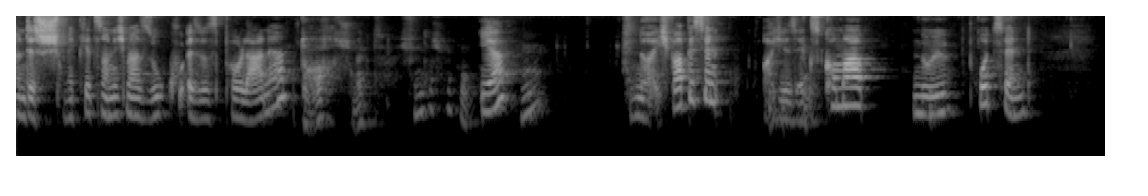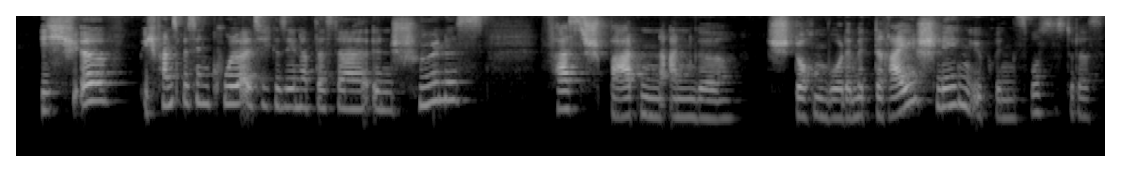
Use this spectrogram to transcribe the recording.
Und das schmeckt jetzt noch nicht mal so cool. Also das Paulaner. Doch, schmeckt. Ich finde, das schmeckt gut. Ja? Na, ich war ein bisschen. Oh, hier 6,0 Prozent. Ich, äh, ich fand es ein bisschen cool, als ich gesehen habe, dass da ein schönes Fass Spaten angestochen wurde. Mit drei Schlägen übrigens. Wusstest du das?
